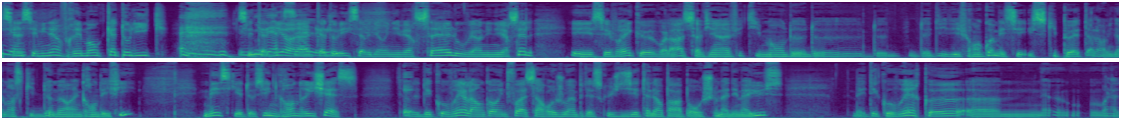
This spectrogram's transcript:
C'est un, un, séminaire vraiment catholique. C'est-à-dire, un catholique, ça veut dire universel, ouvert à l'universel. Et c'est vrai que, voilà, ça vient effectivement de, de, de, de différents coins, mais c'est ce qui peut être, alors évidemment, ce qui demeure un grand défi, mais ce qui est aussi une grande richesse. Et... De découvrir, là encore une fois, ça rejoint peut-être ce que je disais tout à l'heure par rapport au chemin d'Emmaüs, mais découvrir que euh, voilà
